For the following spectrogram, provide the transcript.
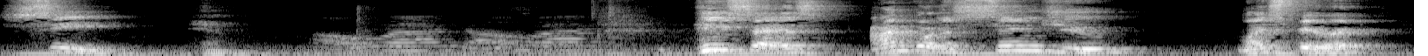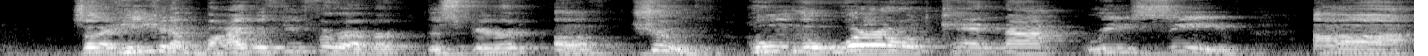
see him. All right. All right. He says, I'm going to send you my spirit so that he can abide with you forever, the spirit of truth, whom the world cannot receive. Uh,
